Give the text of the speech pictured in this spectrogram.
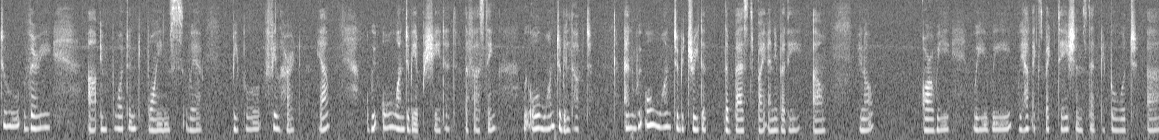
two very uh, important points where people feel hurt yeah? We all want to be appreciated the first thing. We all want to be loved. And we all want to be treated the best by anybody um, you know or we we we we have expectations that people would uh,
